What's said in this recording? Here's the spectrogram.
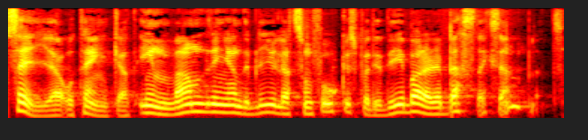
säga och tänka att invandringen, det blir ju lätt som fokus på det, det är bara det bästa exemplet.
